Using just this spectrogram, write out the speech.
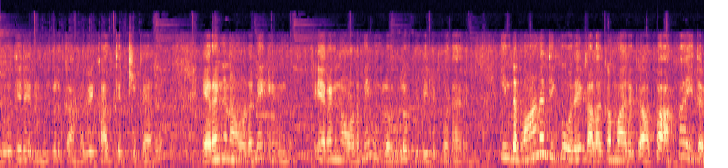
ஜோதிடர் உங்களுக்காகவே காத்துட்ருக்காரு. இறங்கின உடனே இறங்கின உடனே இவங்களை உள்ளே கூட்டிகிட்டு போகிறாரு இந்த வானதிக்கு ஒரே கலக்கமாக இருக்குது அப்போ அக்கா இதை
